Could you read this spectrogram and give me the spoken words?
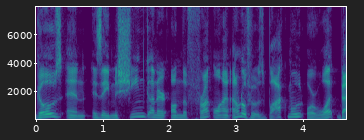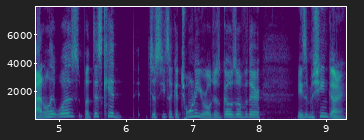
goes and is a machine gunner on the front line. I don't know if it was bakhmut or what battle it was but this kid just he's like a 20 year old just goes over there. He's a machine gunner.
